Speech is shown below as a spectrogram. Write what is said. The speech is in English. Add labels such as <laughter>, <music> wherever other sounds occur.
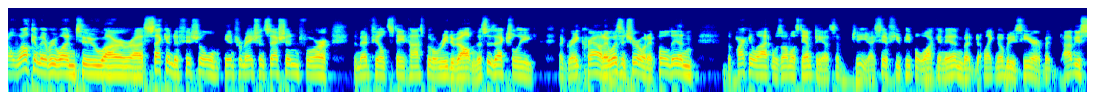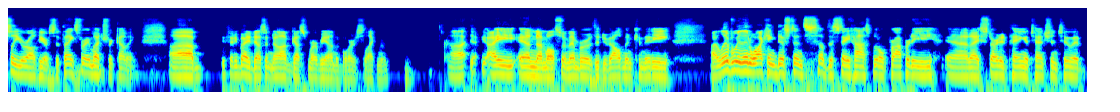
Well, welcome everyone to our uh, second official information session for the Medfield State Hospital redevelopment. This is actually a great crowd. I wasn't sure when I pulled in, the parking lot was almost empty. I said, gee, I see a few people walking in, but like nobody's here. But obviously you're all here, so thanks very much for coming. Uh, if anybody doesn't know, I'm Gus Murby on the Board of Selectmen. Uh, I and I'm also a member of the Development Committee I live within walking distance of the state hospital property, and I started paying attention to it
